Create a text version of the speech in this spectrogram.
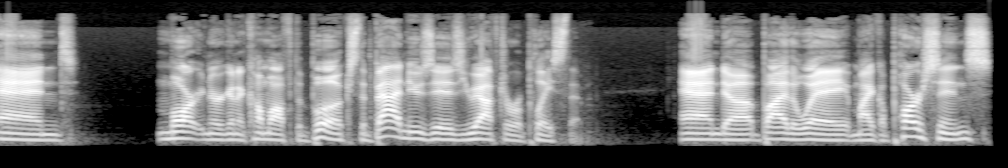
and Martin are going to come off the books. The bad news is you have to replace them. And uh, by the way, Micah Parsons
